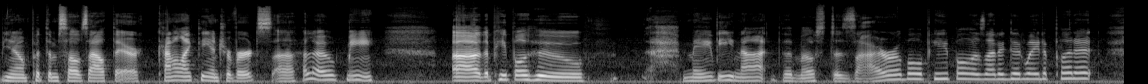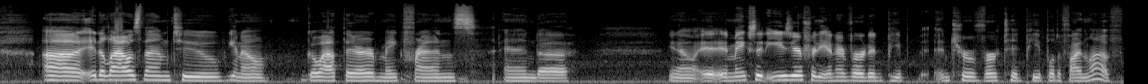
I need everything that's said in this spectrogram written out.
you know, put themselves out there. Kind of like the introverts. Uh, hello, me. Uh, the people who maybe not the most desirable people, is that a good way to put it? Uh, it allows them to, you know, go out there, make friends, and uh, you know, it, it, makes it easier for the introverted introverted people to find love.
